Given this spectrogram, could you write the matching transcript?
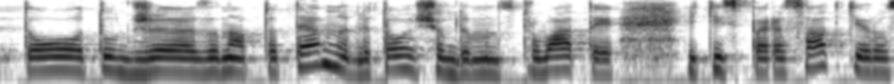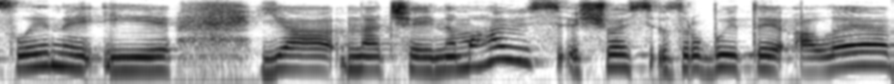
то тут вже занадто темно для того, щоб демонструвати якісь пересадки, рослини. І я, наче й намагаюсь щось зробити, але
